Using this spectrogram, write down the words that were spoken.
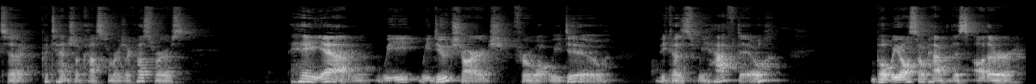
to potential customers or customers, hey, yeah, we we do charge for what we do because we have to, but we also have this other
